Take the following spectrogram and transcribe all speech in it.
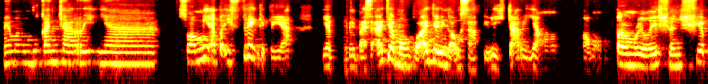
memang bukan carinya suami atau istri gitu ya ya bebas aja monggo aja nggak usah pilih cari yang long term relationship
